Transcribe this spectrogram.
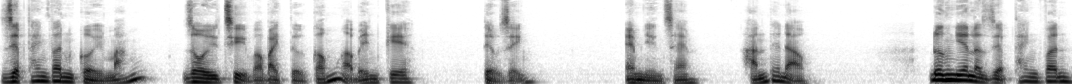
Diệp Thanh Vân cười mắng Rồi chỉ vào Bạch Tử Cống ở bên kia. Tiểu Dĩnh Em nhìn xem hắn thế nào? Đương nhiên là Diệp Thanh Vân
